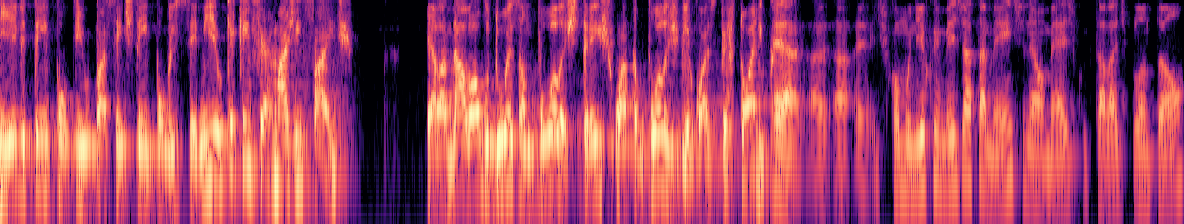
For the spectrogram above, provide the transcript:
e ele tem e o paciente tem hipoglicemia, o que, que a enfermagem faz? Ela dá logo duas ampolas, três, quatro ampolas de glicose hipertônica? É, a, a, eles comunicam imediatamente, né? O médico que está lá de plantão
